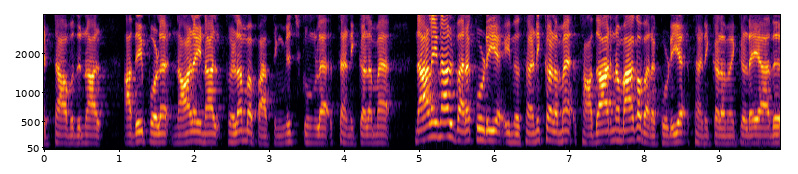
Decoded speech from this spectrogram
எட்டாவது நாள். அதே போல் நாளை நாள் கிழமை பார்த்தீங்கன்னு வச்சுக்கோங்களேன் சனிக்கிழமை. நாளை நாள் வரக்கூடிய இந்த சனிக்கிழமை சாதாரணமாக வரக்கூடிய சனிக்கிழமை கிடையாது.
